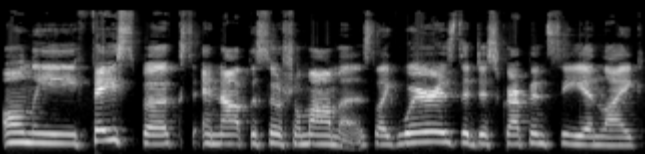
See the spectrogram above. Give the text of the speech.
only Facebooks and not the social mamas? Like where is the discrepancy and like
